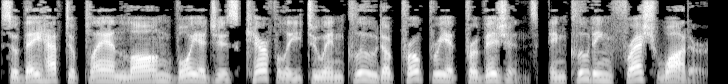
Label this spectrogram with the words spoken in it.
so they have to plan long voyages carefully to include appropriate provisions, including fresh water,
